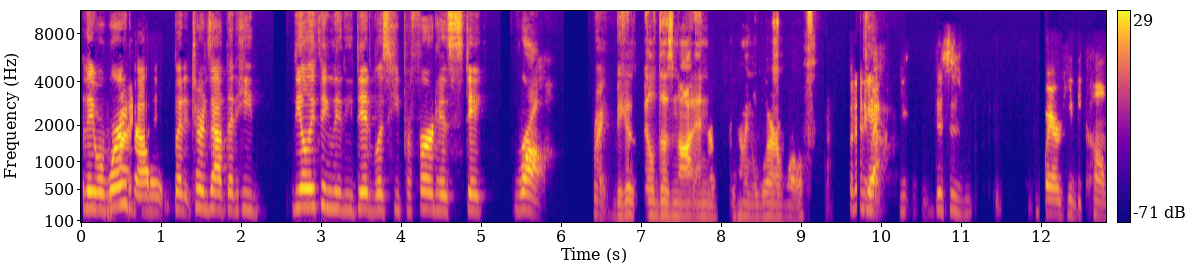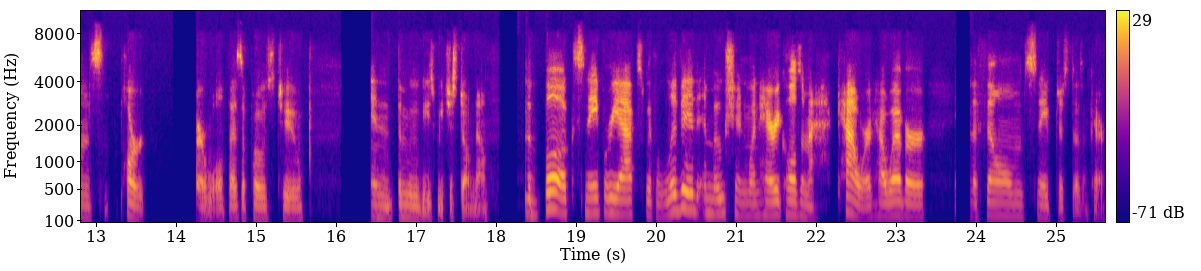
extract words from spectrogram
They were worried about it, but it turns out that he the only thing that he did was he preferred his steak raw. Right, because Bill does not end up becoming a werewolf. But anyway, Yeah. y- this is where he becomes part werewolf as opposed to in the movies. We just don't know. In the book, Snape reacts with livid emotion when Harry calls him a coward. However, in the film, Snape just doesn't care.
